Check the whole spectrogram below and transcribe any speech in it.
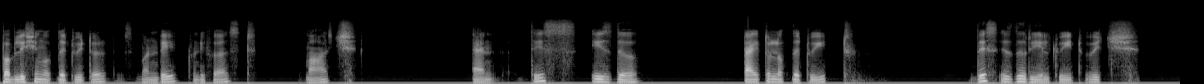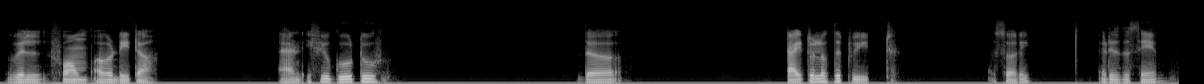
publishing of the twitter. This monday 21st march. And this is the title of the tweet. This is the real tweet which will form our data. And if you go to the title of the tweet sorry it is the same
